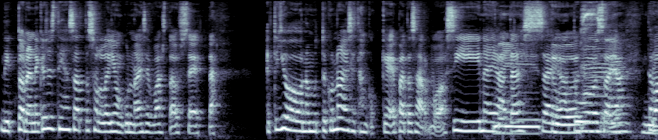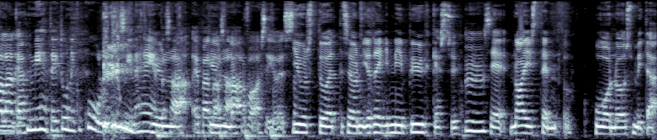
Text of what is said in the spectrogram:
niin todennäköisesti hän saattaisi olla jonkun naisen vastaus se, että että joo, no mutta kun naisethan kokee epätasa-arvoa siinä ja Niin, tässä ja tuossa tuossa ja tavallaan, että miehet ei tule niinku kuulluksi siinä heidän Kyllä, tasa- epätasa-arvoasioissa. Just tuo, että se on jotenkin niin pyyhkässy mm. se naisten huonous, mitä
